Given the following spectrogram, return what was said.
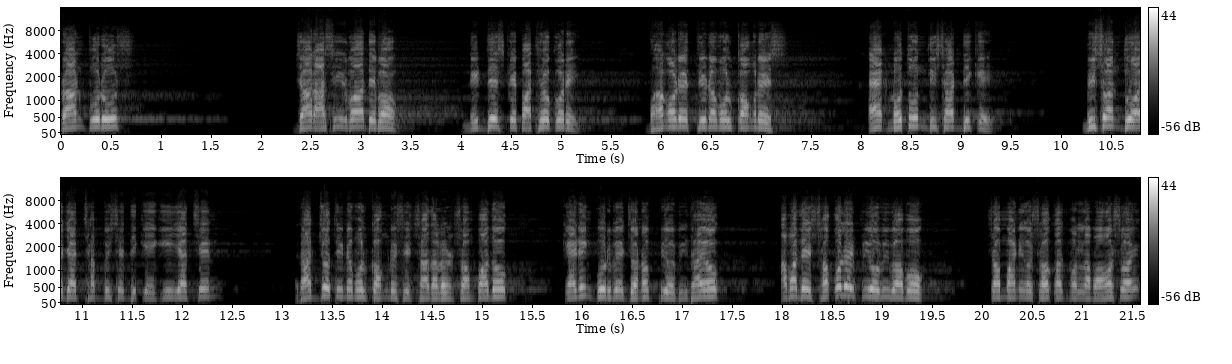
প্রাণপুরুষ যার আশীর্বাদ এবং নির্দেশকে পাথেয় করে ভাঙড়ের তৃণমূল কংগ্রেস এক নতুন দিশার দিকে মিশন দু হাজার দিকে এগিয়ে যাচ্ছেন। রাজ্য তৃণমূল কংগ্রেসের সাধারণ সম্পাদক, ক্যানিং পূর্বে জনপ্রিয় বিধায়ক, আমাদের সকলের প্রিয় অভিভাবক, সম্মানীয় শওকত মোল্লা মহাশয়।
